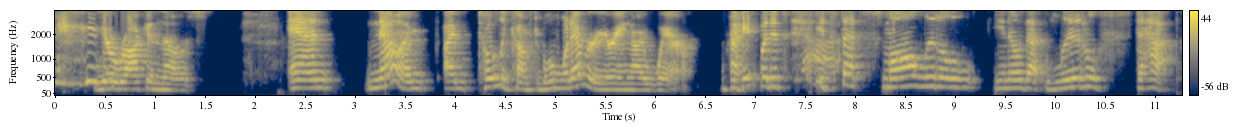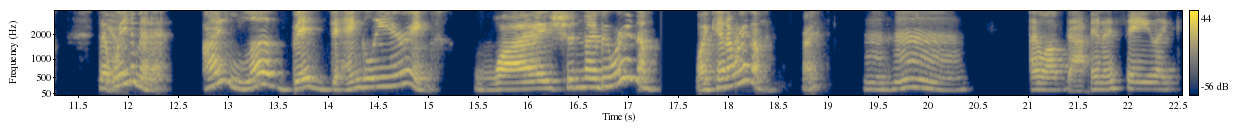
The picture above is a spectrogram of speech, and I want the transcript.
You're rocking those. And now I'm I'm totally comfortable in whatever earring I wear, right? But it's yeah. it's that small little, you know, that little step that yeah. wait a minute, I love big dangly earrings. Why shouldn't I be wearing them? Why can't I wear them? Right? Mm-hmm. I love that, and I say like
